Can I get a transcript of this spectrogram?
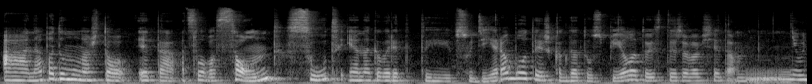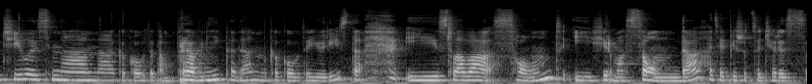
А она подумала, что это от слова sound, суд, и она говорит, ты в суде работаешь, когда ты успела, то есть ты же вообще там не училась на, на какого-то там правника, да, на какого-то юриста, и слова sound и фирма sonda, хотя пишется через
